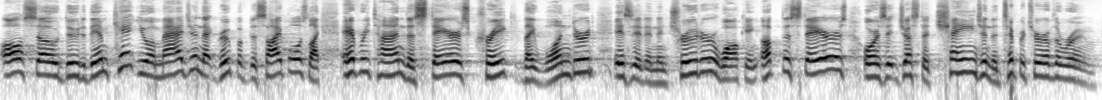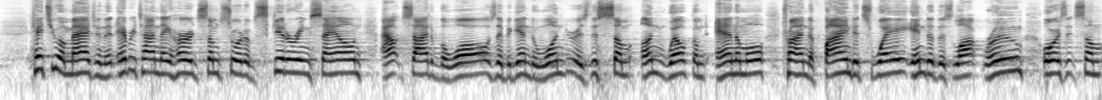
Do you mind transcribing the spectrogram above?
also do to them. Can't you imagine that group of disciples? Like every time the stairs creaked, they wondered is it an intruder walking up the stairs, or is it just a change in the temperature of the room? Can't you imagine that every time they heard some sort of skittering sound outside of the walls, they began to wonder is this some unwelcomed animal trying to find its way into this locked room? Or is it some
